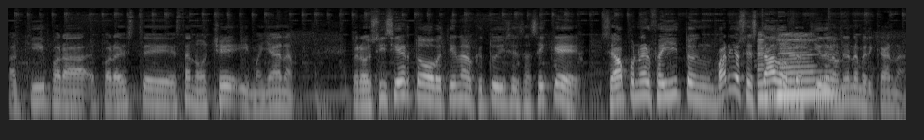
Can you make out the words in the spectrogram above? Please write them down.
aquí para, para este, esta noche y mañana. Pero sí es cierto, Betina, lo que tú dices, así que se va a poner feíto en varios estados de aquí de la. Unión Americana.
